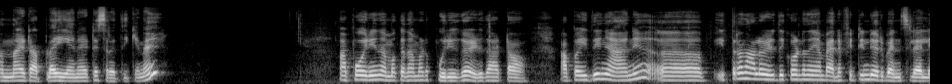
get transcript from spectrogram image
നന്നായിട്ട് അപ്ലൈ ചെയ്യാനായിട്ട് ശ്രദ്ധിക്കണേ. അപ്പോൾ ഇനി നമുക്ക് നമ്മുടെ പുരുക എഴുതാട്ടോ. അപ്പോൾ ഇത് ഞാൻ ഇത്ര നാളും എഴുതിക്കൊണ്ട് ഞാൻ ബെനഫിറ്റിന്റെ ഒരു പെൻസിലല്ല?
